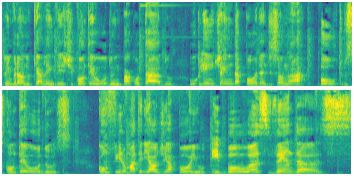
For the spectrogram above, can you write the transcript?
Lembrando que além deste conteúdo empacotado, o cliente ainda pode adicionar outros conteúdos. Confira o material de apoio e boas vendas!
